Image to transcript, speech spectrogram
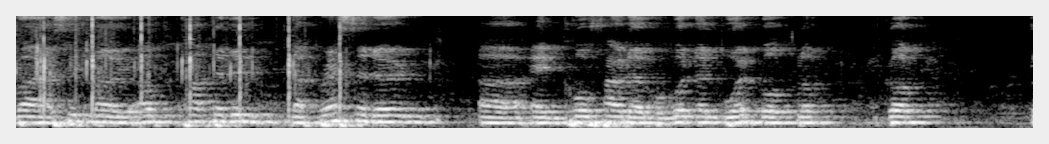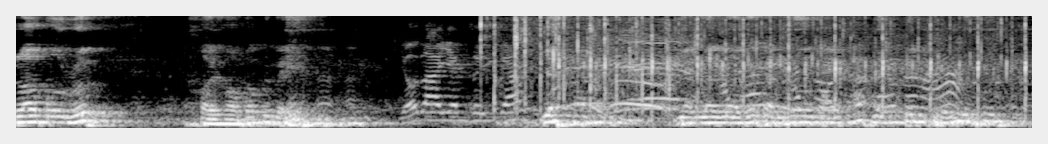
và xin mời ông Carter Đinh là President uh, and co-founder của Golden World Global, Global Group. Hồi hộp quá quý vị. Vỗ tay cho MC cái. Dành lời mời của Trầm Hương để áp lực kinh khủng luôn.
